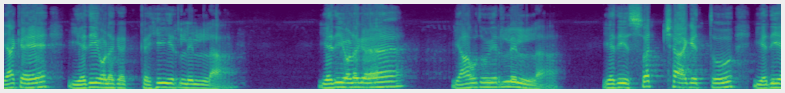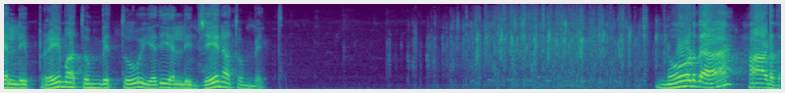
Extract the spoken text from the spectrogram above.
ಯಾಕೆ? ಎದೆಯೊಳಗೆ ಕಹಿ ಇರಲಿಲ್ಲ. ಎದೆಯೊಳಗೆ ಯಾವುದೂ ಇರಲಿಲ್ಲ. ಎದೆ ಸ್ವಚ್ಛ ಆಗಿತ್ತು, ಎದೆಯಲ್ಲಿ ಪ್ರೇಮ ತುಂಬಿತ್ತು, ಎದೆಯಲ್ಲಿ ಜೇನ ತುಂಬಿತ್ತು. ನೋಡ್ದ, ಹಾಡ್ದ.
